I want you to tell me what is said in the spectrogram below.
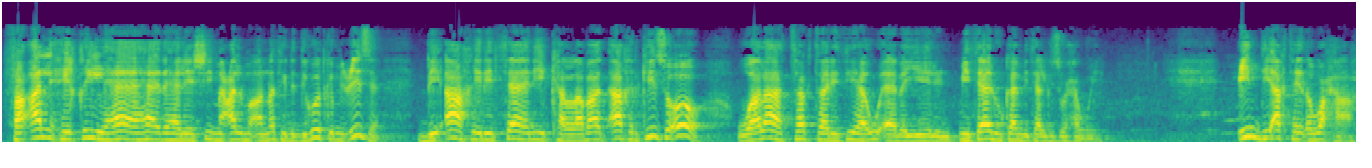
fa alxiqilhaa haada haleeshii maca almu'anati dhadigoodka maciisa biaakhiri thani ka labaad aakhirkiisa oo walaa taktarifiha u aabayeelin mithaaluhu kaa mithaalkiisa waxaa weeye cindii agtayda waxaa ah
